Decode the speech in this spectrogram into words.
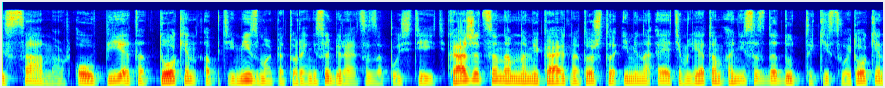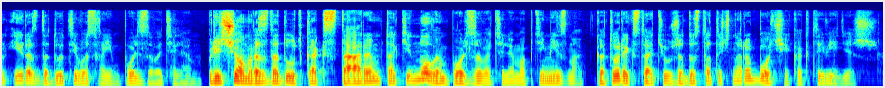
Summer. OP это токен оптимизма, который они собираются запустить. Кажется, нам намекают на то, что именно этим летом они создадут таки свой токен и раздадут его своим пользователям. Причем раздадут как старым, так и новым пользователям оптимизма, который, кстати, уже достаточно рабочий, как ты видишь.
